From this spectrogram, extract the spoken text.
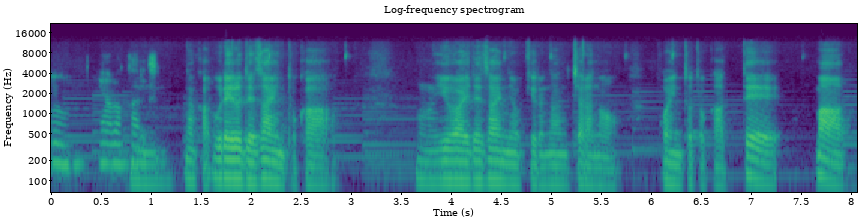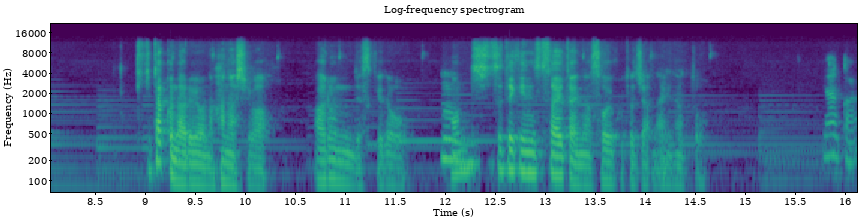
うん。いや、わかる。うんなんか売れるデザインとか、うん、UI デザインにおけるなんちゃらのポイントとかってまあ聞きたくなるような話はあるんですけど、うん本質的に伝えたいのはそういうことじゃないなと。なんか、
